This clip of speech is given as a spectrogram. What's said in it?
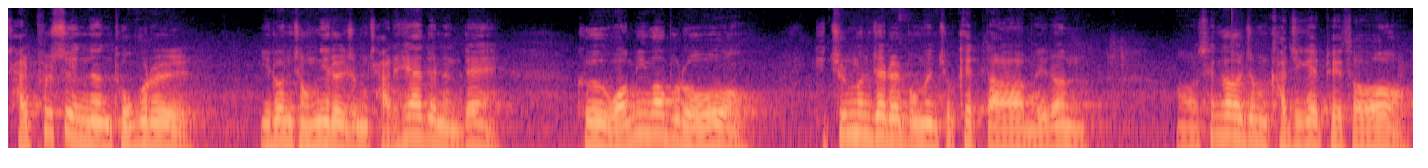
잘 풀 수 있는 도구를 이론 정리를 좀 잘 해야 되는데 그 워밍업으로 기출 문제를 보면 좋겠다 뭐 이런 어, 생각을 좀 가지게 돼서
